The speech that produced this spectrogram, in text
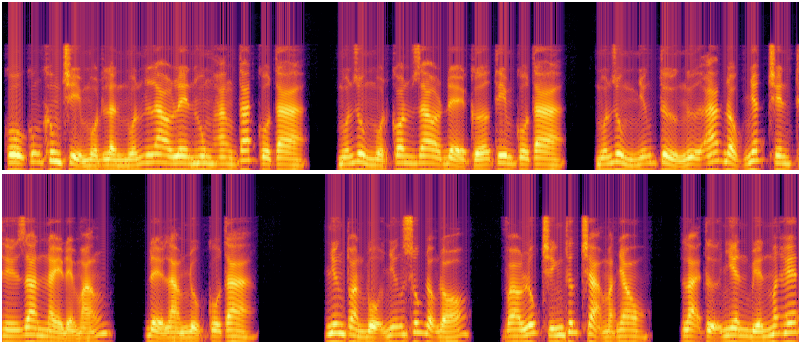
Cô cũng không chỉ một lần muốn lao lên hung hăng tát cô ta, muốn dùng một con dao để cứa tim cô ta, muốn dùng những từ ngữ ác độc nhất trên thế gian này để mắng, để làm nhục cô ta. Nhưng toàn bộ những xúc động đó, vào lúc chính thức chạm mặt nhau, lại tự nhiên biến mất hết.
